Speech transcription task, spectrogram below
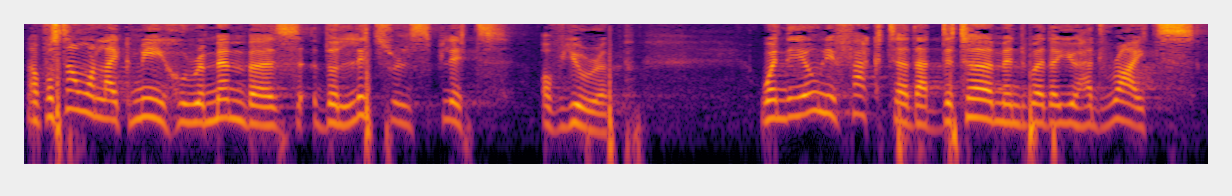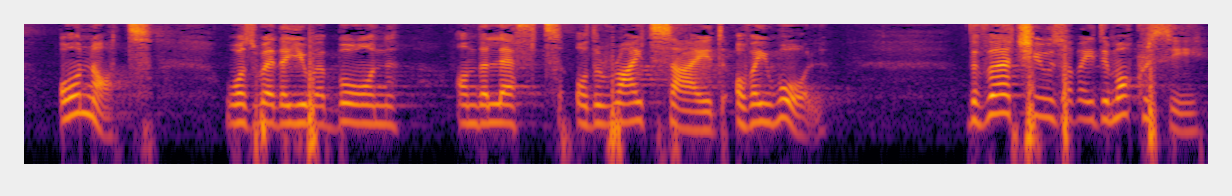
Now, for someone like me who remembers the literal split of Europe, when the only factor that determined whether you had rights or not was whether you were born on the left or the right side of a wall, the virtues of a democracy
